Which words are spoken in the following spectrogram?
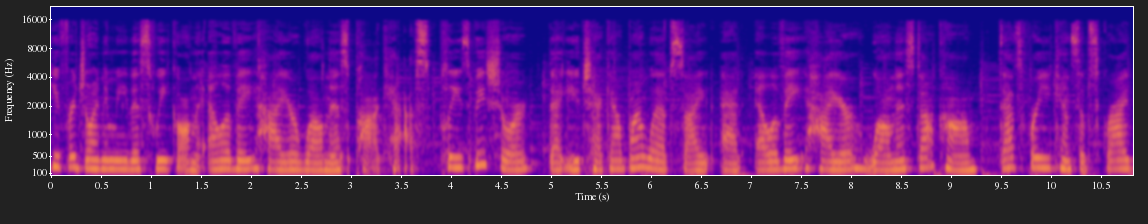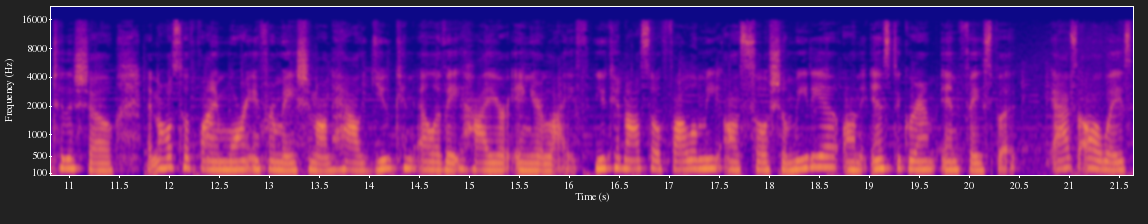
you for joining me this week on the Elevate Higher Wellness podcast. Please be sure that you check out my website at elevatehigherwellness.com. That's where you can subscribe to the show and also find more information on how you can elevate higher in your life. You can also follow me on social media on Instagram and Facebook. As always,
